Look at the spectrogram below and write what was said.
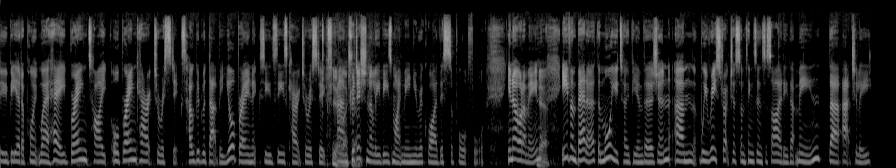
to be at a point where, hey, brain type or brain characteristics, how good would that be? Your brain exceeds these characteristics, Yeah, and like a- traditionally these might mean you require this support for. You know what I mean? Yeah. Even better, the more utopian version, um, we restructure some things in society that mean that actually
